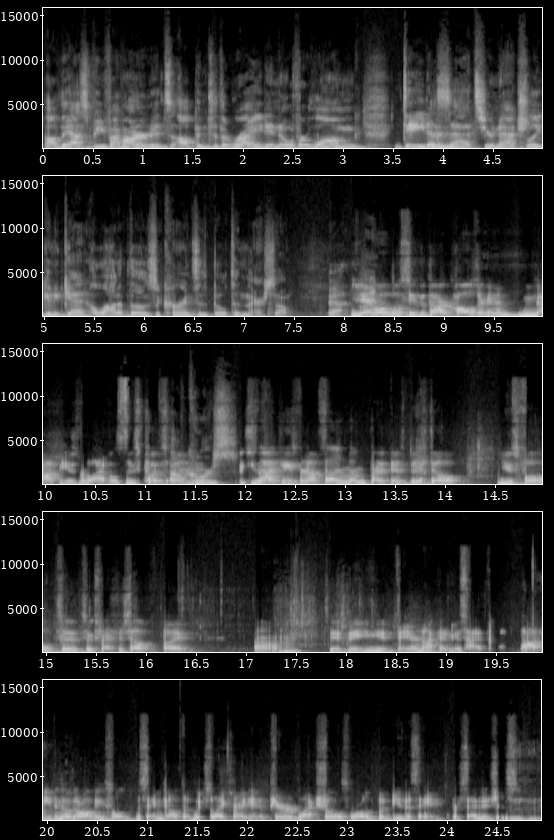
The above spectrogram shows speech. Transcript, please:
of the S and P 500, it's up and to the right, and over long data Mm-hmm. sets, you're naturally going to get a lot of those occurrences built in there. So, Yeah. Yeah, well, we'll see that our calls are going to not be as reliable as these puts. Of course. Which is not a case for not selling them, but they're, they're Yeah. still useful to, to express yourself, but um, they, they, they are not going to be as high pop, even though they're all being sold at the same delta, which, like, right, in a pure Black Scholes world would be the same percentages. Mm-hmm.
